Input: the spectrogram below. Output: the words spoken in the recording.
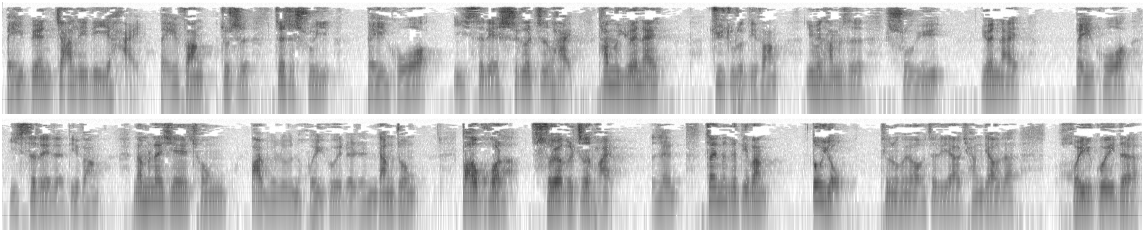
北边加利利海北方，就是这是属于北国以色列十个支派他们原来居住的地方，因为他们是属于原来北国以色列的地方。那么那些从巴比伦回归的人当中，包括了十二个支派人，在那个地方都有。听众朋友，这里要强调的，回归的。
